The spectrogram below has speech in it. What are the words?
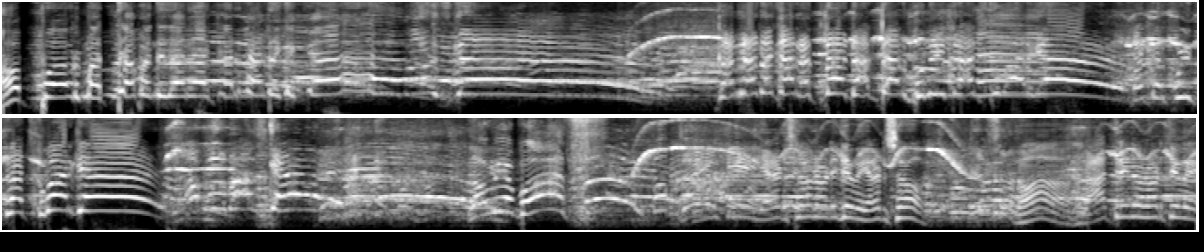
ಅಪ್ಪು ಅವ್ರು ಮತ್ತೆ ಬಂದಿದ್ದಾರೆ ಕರ್ನಾಟಕಕ್ಕೆ ಕರ್ನಾಟಕ ರತ್ನ ಡಾಕ್ಟರ್ ಪುನೀತ್ ರಾಜ್ಕುಮಾರ್ಗೆ ಡಾಕ್ಟರ್ ಪುನೀತ್ ರಾಜ್ಕುಮಾರ್ಗೆ ಅಪ್ಪು ಬಾಸ್ಗೆ ಲವ್ ಯು ಬಾಸ್ ಎರಡು ಶೋ ನೋಡಿದ್ದೀವಿ ಎರಡು ಶೋ ಹಾಂ ರಾತ್ರಿನೂ ನೋಡ್ತೀವಿ.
